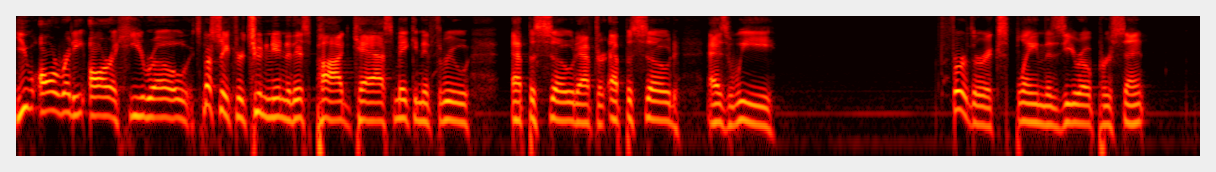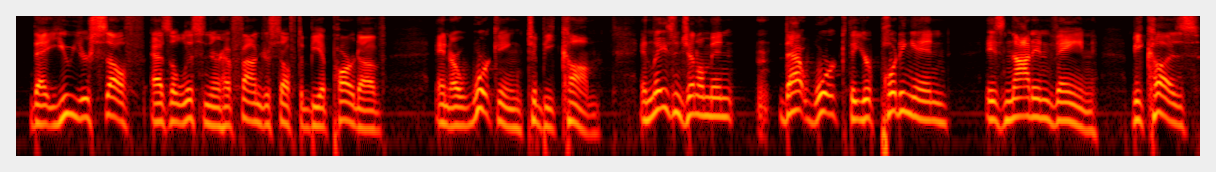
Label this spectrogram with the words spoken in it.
You already are a hero, especially if you're tuning into this podcast, making it through episode after episode as we further explain the 0% that you yourself, as a listener, have found yourself to be a part of and are working to become. And, ladies and gentlemen, that work that you're putting in is not in vain because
